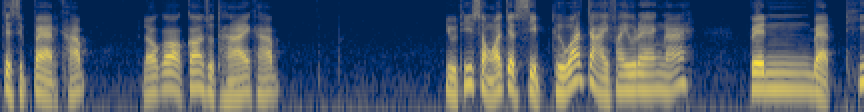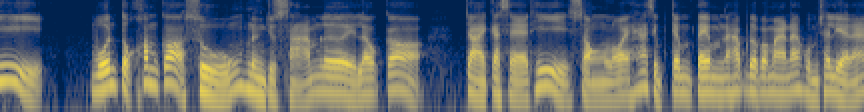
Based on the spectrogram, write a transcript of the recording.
278 ครับ แล้วก็ก้อนสุดท้ายครับ อยู่ที่ 270 ถือว่าจ่ายไฟแรงนะ เป็นแบตที่โวลต์ตกค่อมก็สูง 1.3 เลย แล้วก็จ่ายกระแสที่ 250 เต็มๆนะครับ โดยประมาณนะผมเฉลี่ยนะ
